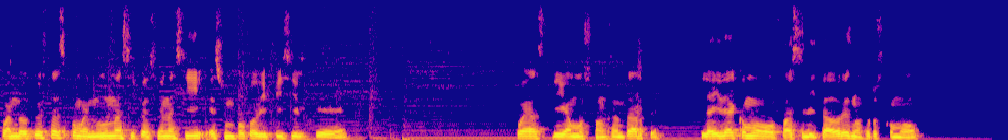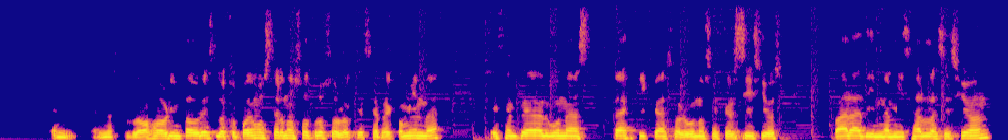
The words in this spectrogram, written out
cuando tú estás como en una situación así, es un poco difícil que puedas, digamos, concentrarte. La idea como facilitadores, nosotros como en, nuestro trabajo de orientadores, lo que podemos hacer nosotros o lo que se recomienda es emplear algunas tácticas o algunos ejercicios para dinamizar la sesión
